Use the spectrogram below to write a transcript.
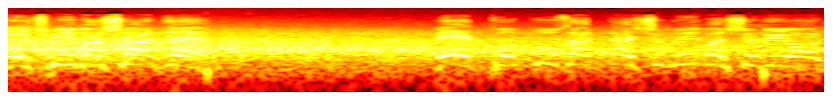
Geçmeyi başardı. Ve topu uzaklaştırmayı başarıyor.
